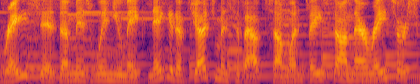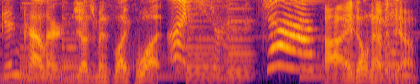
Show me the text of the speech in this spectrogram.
Racism is when you make negative judgments about someone based on their race or skin color. Judgments like what? Like you don't have a job. I don't have a job.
